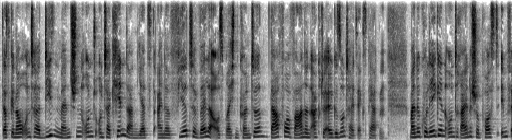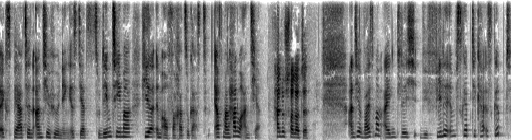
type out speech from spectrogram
Dass genau unter diesen Menschen und unter Kindern jetzt eine vierte Welle ausbrechen könnte, davor warnen aktuell Gesundheitsexperten. Meine Kollegin und Rheinische Post Impfexpertin Antje Höning ist jetzt zu dem Thema hier im Aufwacher zu Gast. Erstmal hallo Antje. Hallo Charlotte. Antje, weiß man eigentlich, wie viele Impfskeptiker es gibt?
